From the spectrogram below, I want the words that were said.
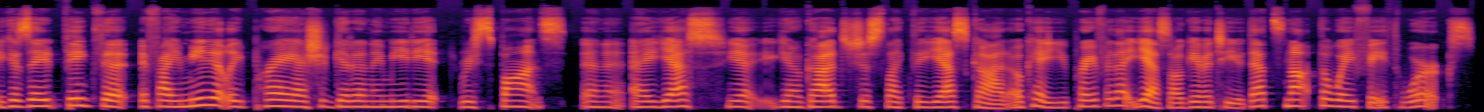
because they think that if I immediately pray, I should get an immediate response and a, a, yes. Yeah, you know, God's just like the yes God. Okay, you pray for that? Yes, I'll give it to you. That's not the way faith works.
